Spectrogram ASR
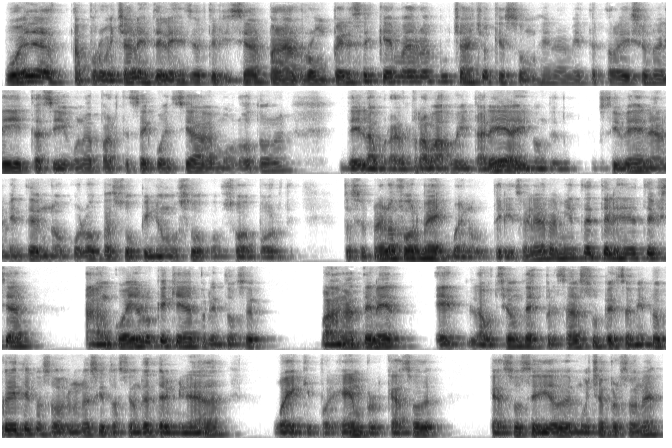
puede aprovechar la inteligencia artificial para romper ese esquema de los muchachos que son generalmente tradicionalistas, siguen una parte secuencial, monótona de elaborar trabajos y tareas, y donde inclusive generalmente no coloca su opinión o su, o su aporte. Entonces, una de las formas es, bueno, utilicen la herramienta de inteligencia artificial, hagan con ella lo que quieran, pero entonces van a tener eh, la opción de expresar su pensamiento crítico sobre una situación determinada o X. Por ejemplo, el caso que ha sucedido de muchas personas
